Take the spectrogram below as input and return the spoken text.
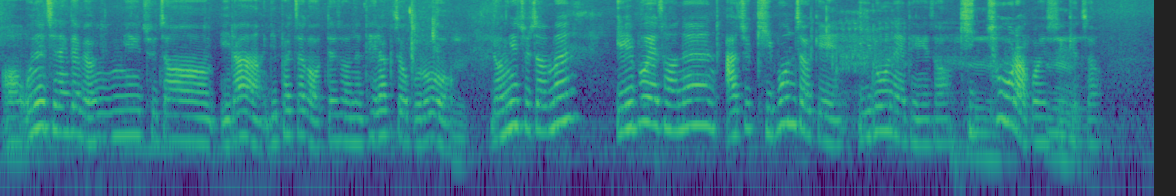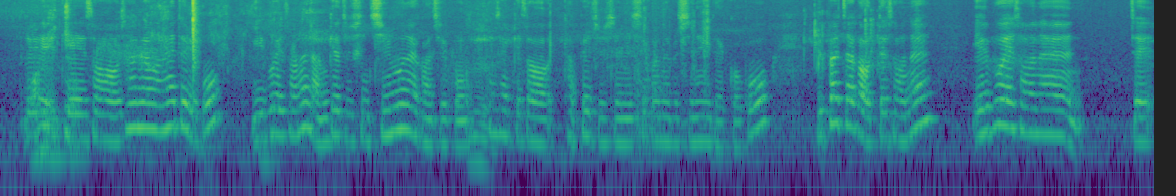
어, 오늘 진행된 명리주점이랑 니팔자가 어때서는 대략적으로 음. 명리주점은 일부에서는 아주 기본적인 이론에 대해서 기초라고 할수 음. 있겠죠. 에 왕기초. 대해서 설명을 해드리고 2부에서는 남겨주신 질문을 가지고 음. 선생님께서 답해 주시는 시간으로 진행이 될 거고 니팔자가 어때서는 일부에서는 이제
